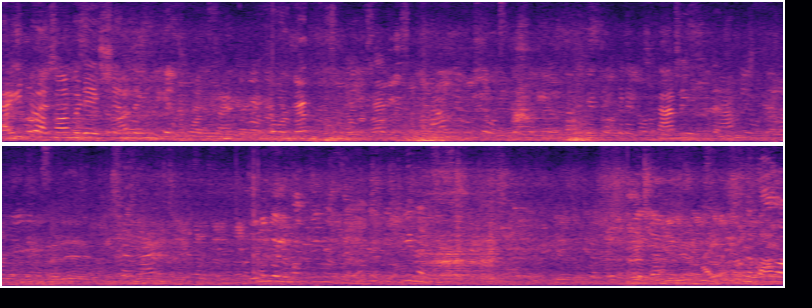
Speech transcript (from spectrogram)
Diet accommodation. Family three months అయిపోతుంది బాగా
